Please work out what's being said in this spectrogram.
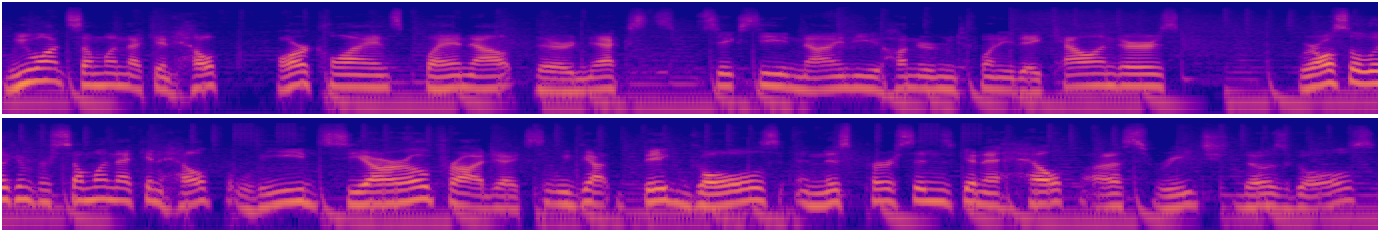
We want someone that can help our clients plan out their next 60, 90, 120 day calendars we're also looking for someone that can help lead CRO projects. We've got big goals and this person's gonna help us reach those goals.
